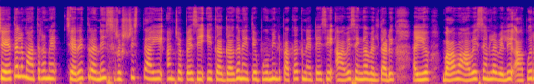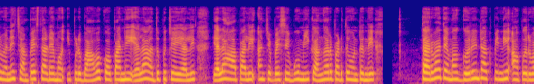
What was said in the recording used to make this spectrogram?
చేతలు మాత్రమే చరిత్రని సృష్టిస్తాయి అని చెప్పేసి ఇక గగన్ అయితే భూమిని పక్కకు నెట్టేసి ఆవేశంగా వెళ్తాడు. అయ్యో బావ ఆవేశంలో వెళ్ళి అపూర్వని చంపేస్తాడేమో. ఇప్పుడు బావ కోపాన్ని ఎలా అదుపు చేయాలి? ఎలా ఆపాలి? అని చెప్పేసి భూమి కంగారు పడుతూ ఉంటుంది. తర్వాతేమో గోరింటాకు పిన్ని అపూర్వ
